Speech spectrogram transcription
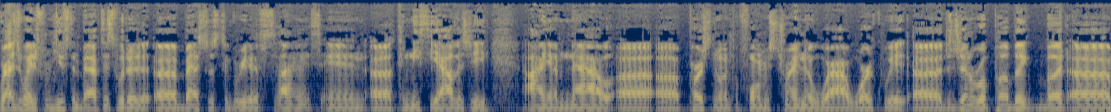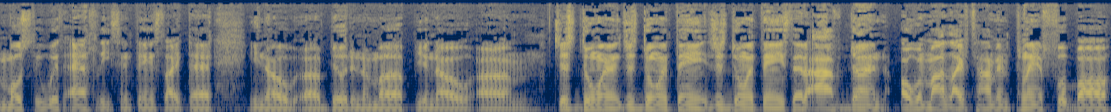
graduated from Houston Baptist with a, a bachelor's degree of science in uh, kinesiology. I am now uh, a personal and performance trainer where I work with uh, the general public, but uh, mostly with athletes and things like that. You know, uh, building them up. You know. Um, just doing just doing things just doing things that I've done over my lifetime and playing football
